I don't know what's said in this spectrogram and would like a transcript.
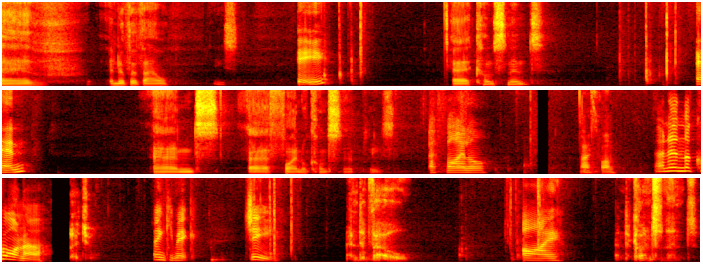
Uh, another vowel, please. E. A consonant. N. And a final consonant, please. A final. Nice one. And in the corner. Rachel. Thank you, Mick. G. And a vowel. I. And a consonant.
